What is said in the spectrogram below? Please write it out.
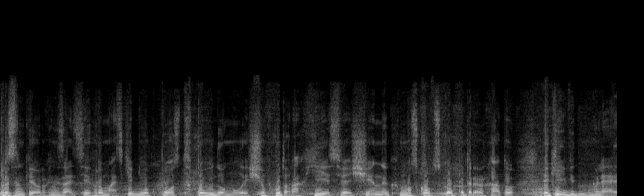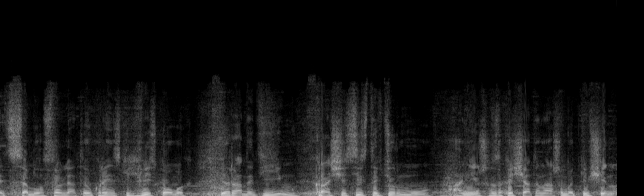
Представники організації громадський блокпост повідомили, що в хуторах є священник московського патріархату, який відмовляється благословляти українських військових і радить їм краще сісти в тюрму, аніж захищати нашу батьківщину.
